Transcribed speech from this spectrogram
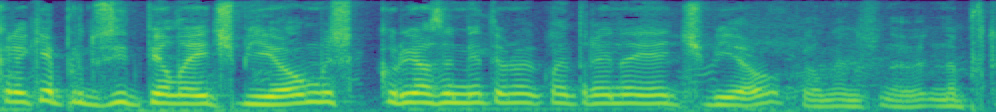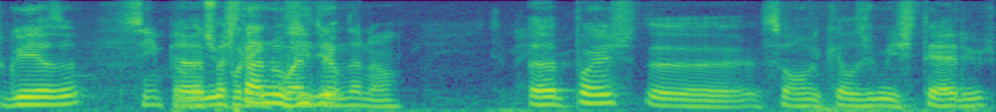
creio que é produzido pela HBO, mas que, curiosamente eu não encontrei na HBO, pelo menos na, na portuguesa. Sim, pelo menos mas por está no vídeo- ainda não. Ah, pois, ah, são aqueles mistérios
